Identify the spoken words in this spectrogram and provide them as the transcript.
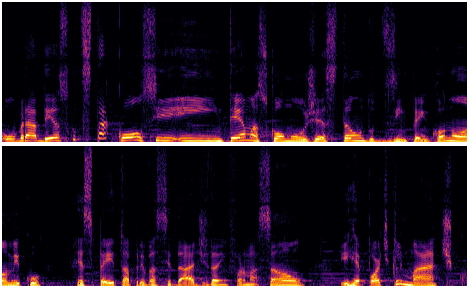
o Bradesco destacou-se em temas como gestão do desempenho econômico, respeito à privacidade da informação e reporte climático.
